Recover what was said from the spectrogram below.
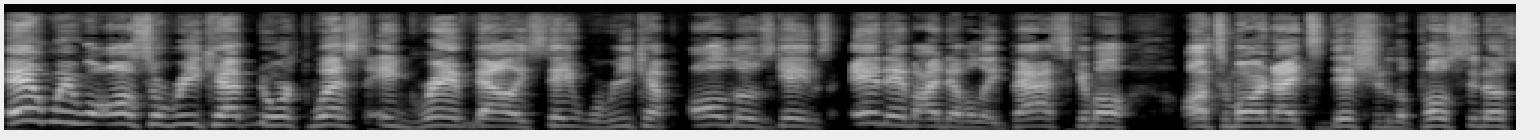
and we will also recap Northwest and Grand Valley State. We'll recap all those games and MIAA basketball on tomorrow night's edition of the Post-it Notes.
